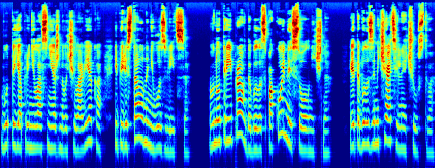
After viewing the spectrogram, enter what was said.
Будто я приняла снежного человека и перестала на него злиться. Внутри и правда было спокойно и солнечно. Это было замечательное чувство,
